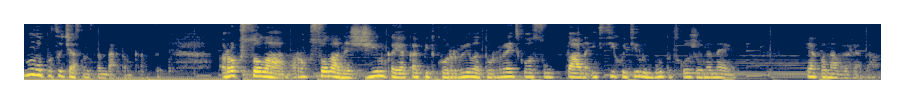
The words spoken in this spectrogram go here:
ну не по сучасним стандартам краси. Роксолана. Роксолана жінка, яка підкорила турецького султана, і всі хотіли бути схожою на неї. Як вона виглядала?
